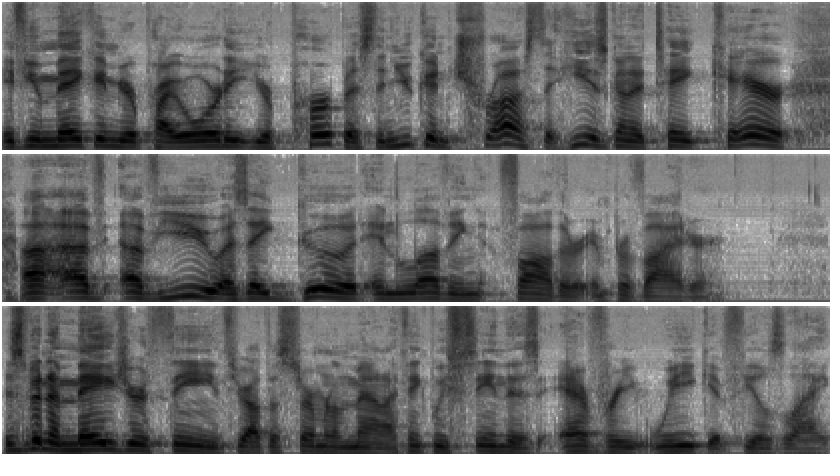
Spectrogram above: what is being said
if you make him your priority, your purpose, then you can trust that he is going to take care uh, of, of you as a good and loving father and provider. This has been a major theme throughout the Sermon on the Mount. I think we've seen this every week, it feels like.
